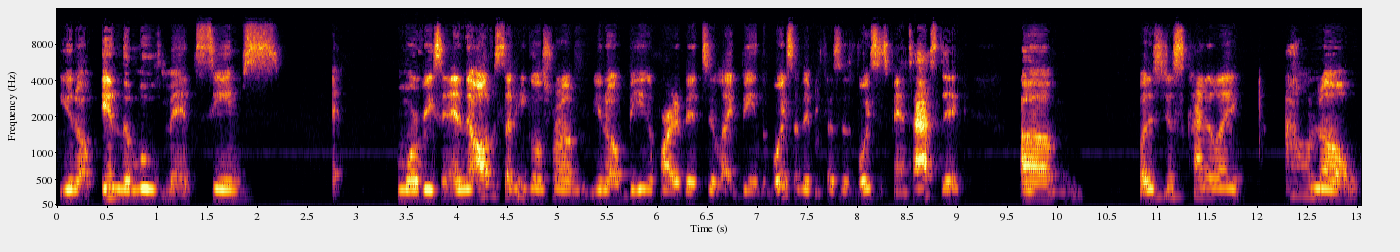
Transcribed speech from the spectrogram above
you know, in the movement seems more recent. And then all of a sudden he goes from, you know, being a part of it to like being the voice of it because his voice is fantastic. Um, but it's just kind of like, I don't know.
